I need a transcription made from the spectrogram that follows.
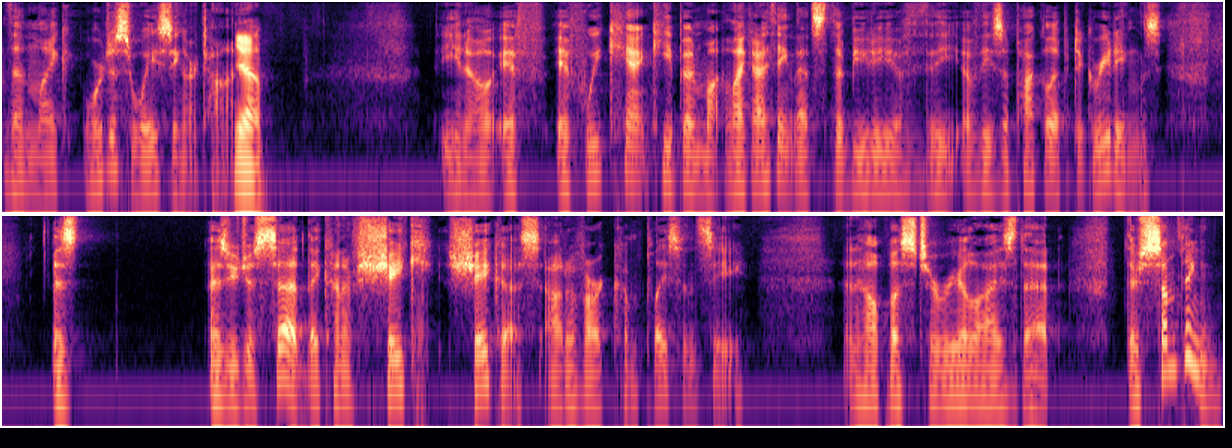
then like we're just wasting our time. Yeah. You know, if if we can't keep in mind, like I think that's the beauty of the of these apocalyptic readings, is as you just said, they kind of shake shake us out of our complacency and help us to realize that there's something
